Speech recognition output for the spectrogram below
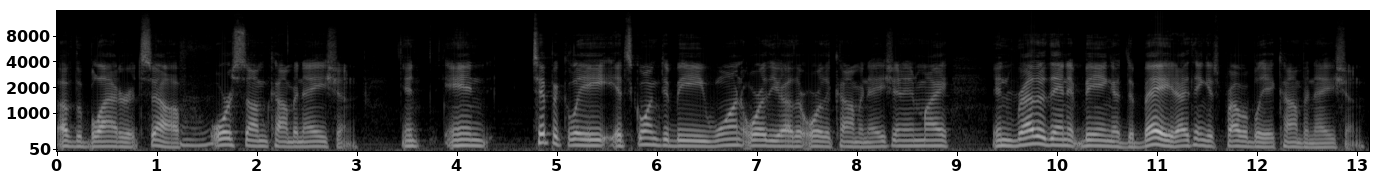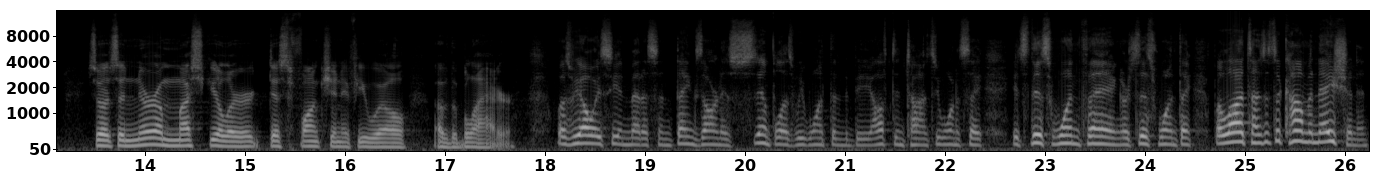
of the bladder itself, mm-hmm. or some combination. And, and typically it's going to be one or the other or the combination. And my and rather than it being a debate, I think it's probably a combination. So it's a neuromuscular dysfunction, if you will, of the bladder. Well, as we always see in medicine, things aren't as simple as we want them to be. Oftentimes, we want to say it's this one thing or it's this one thing, but a lot of times it's a combination. And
